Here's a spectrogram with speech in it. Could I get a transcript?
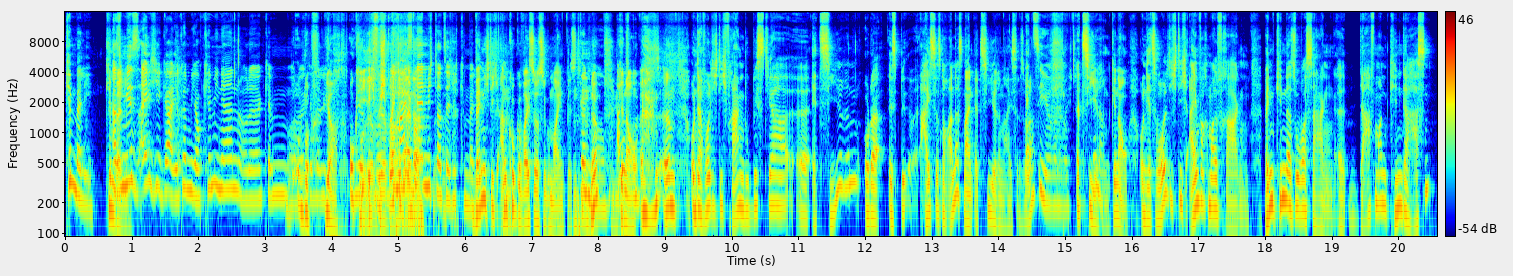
Kimberly. Kimberly. Also mir ist es eigentlich egal. Ihr könnt mich auch Kimmy nennen oder Kim oder Oh, Kimberly. ja, okay, ich Die verspreche meisten einfach. nennen mich tatsächlich Kimberly. Wenn ich dich angucke, weißt du, dass du gemeint bist. Genau. Ne? Alles genau. Ähm, Und da wollte ich dich fragen, du bist ja äh, Erzieherin oder ist, heißt es noch anders? Nein, Erzieherin heißt es, oder? Erzieherin, richtig. Erzieherin, genau. Und jetzt wollte ich dich einfach mal fragen, wenn Kinder sowas sagen, äh, darf man Kinder hassen?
